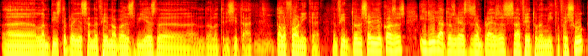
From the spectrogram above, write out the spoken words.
uh, l'ampista perquè s'han de fer noves vies d'electricitat, de, mm -hmm. telefònica, en fi, tota una sèrie de coses, i lligar totes aquestes empreses s'ha fet una mica feixuc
